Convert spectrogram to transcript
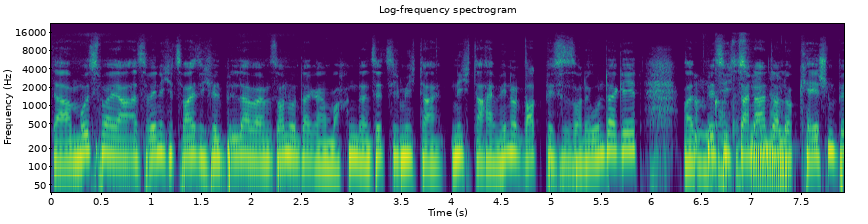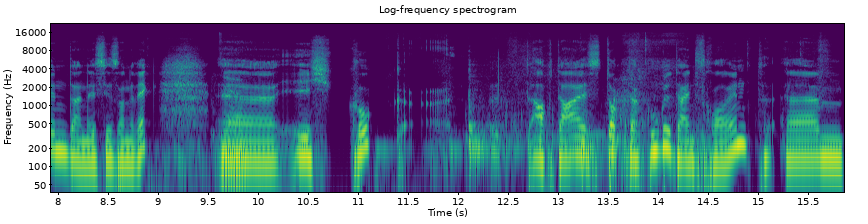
Da muss man ja, also wenn ich jetzt weiß, ich will Bilder beim Sonnenuntergang machen, dann setze ich mich da nicht daheim hin und warte, bis die Sonne untergeht, weil um bis Gottes ich dann an der Location bin, dann ist die Sonne weg. Ja. Äh, ich guck, äh, auch da ist Dr. Google dein Freund, ähm,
